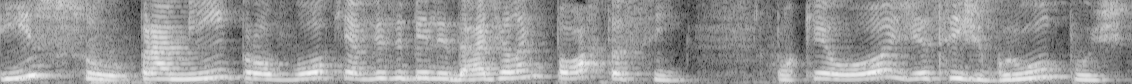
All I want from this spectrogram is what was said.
isso, para mim, provou que a visibilidade ela importa, sim. Porque hoje esses grupos,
